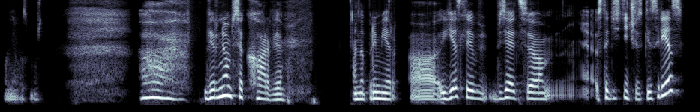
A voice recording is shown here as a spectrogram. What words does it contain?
вполне возможно. Вернемся к Харви. Например, а, если взять э, статистический срез,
